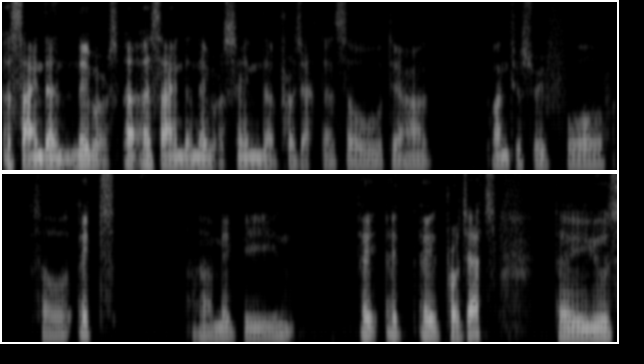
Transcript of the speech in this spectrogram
assign the neighbors, uh, assign the neighbors in the project. And so there are one, two, three, four, so eight, uh, maybe eight, eight, eight projects. They use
